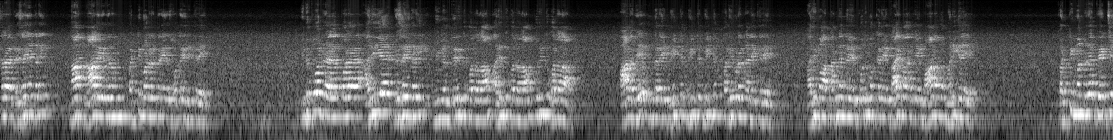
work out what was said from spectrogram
சில விஷயங்களை நான் நாளைய தினம் பட்டிமன்றத்திலே சொல்ல இருக்கிறேன். இது போன்ற பல அரிய விஷயங்களை நீங்கள் தெரிந்து கொள்ளலாம் அறிந்து கொள்ளலாம் புரிந்து கொள்ளலாம். ஆகவே உங்களை மீண்டும் மீண்டும் மீண்டும் பணிவுடன் நினைக்கிறேன் அரிமா தங்கங்களே பொதுமக்களே தாய்மார்களே மாணவ மணிகளே. பட்டிமன்ற பேச்சை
